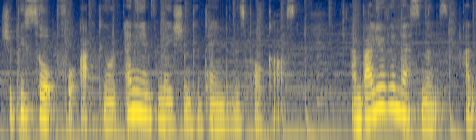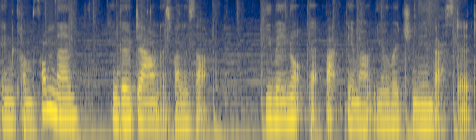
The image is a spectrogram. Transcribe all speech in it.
should be sought before acting on any information contained in this podcast. And value of investments and income from them can go down as well as up. You may not get back the amount you originally invested.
